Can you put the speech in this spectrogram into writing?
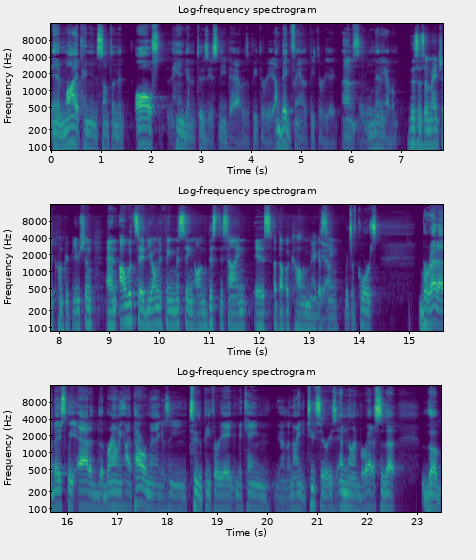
And in my opinion, is something that all handgun enthusiasts need to have is a P38. I'm a big fan of the P38. Absolutely. Many of them. This is a major contribution. And I would say the only thing missing on this design is a double column magazine. Which, of course, Beretta basically added the Browning high power magazine to the P38 and became, you know, the 92 series M9 Beretta. So that the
